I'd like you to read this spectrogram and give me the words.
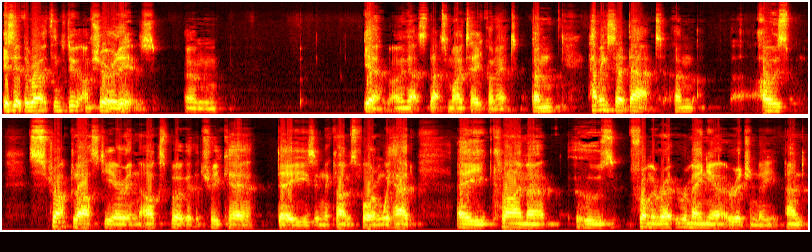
is it the right thing to do? I'm sure it is. Um, yeah, I mean that's that's my take on it. Um, having said that, um, I was struck last year in Augsburg at the Tree Care Days in the Climbers Forum. We had a climber who's from Romania originally, and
